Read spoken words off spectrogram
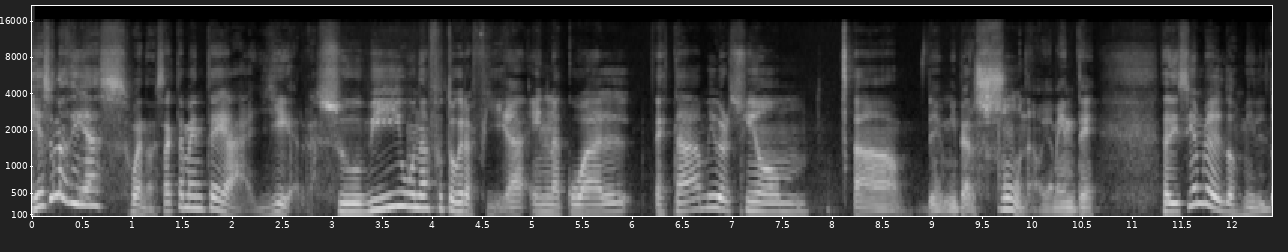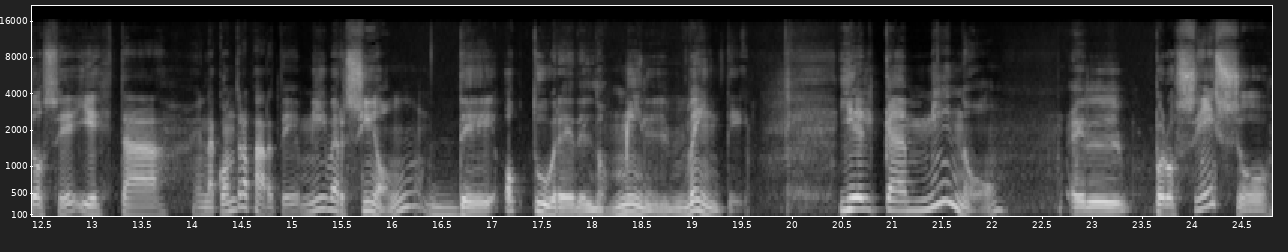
Y hace unos días, bueno, exactamente ayer, subí una fotografía en la cual está mi versión ah, de mi persona, obviamente, de diciembre del 2012 y está en la contraparte mi versión de octubre del 2020. Y el camino, el proceso,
